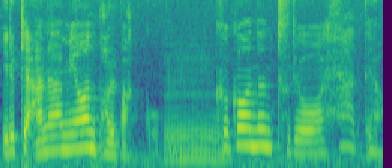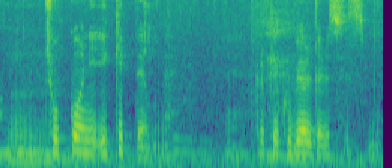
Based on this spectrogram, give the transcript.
이렇게 안 하면 벌 받고 음. 그거는 두려워해야 돼요. 조건이 있기 때문에 예, 그렇게 구별될 수 있습니다.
